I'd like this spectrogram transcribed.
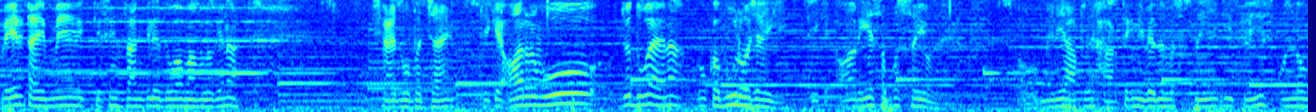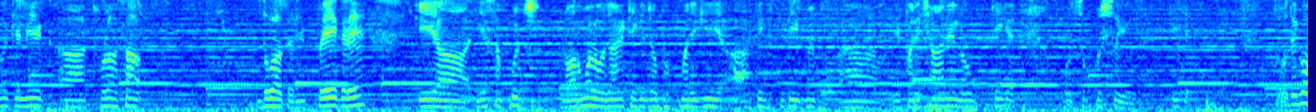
प्रेयर टाइम में किसी इंसान के लिए दुआ मांग लोगे ना, शायद वो बच ठीक है, और वो जो दुआ है ना, वो कबूल हो जाएगी, ठीक है, और ये सब कुछ सही हो जाएगा। तो मेरी आपसे हार्दिक निवेदन बस इतना ही है कि प्लीज़ उन लोगों के लिए थोड़ा सा दुआ करें प्रे करें कि अ, ये सब कुछ नॉर्मल हो जाए ठीक है? जो भुखमरी की आर्थिक स्थिति में ये परेशान है लोग ठीक है? वो सब कुछ सही हो जाए ठीक है? तो देखो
